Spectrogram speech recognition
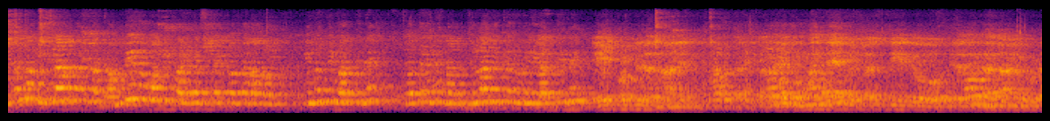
ಇದೆಲ್ಲ ವಿಚಾರಗಳನ್ನ ಗಂಭೀರವಾಗಿ ಪರಿಗಣಿಸಬೇಕು ಅಂತ ನಾನು ವಿನಂತಿ ಮಾಡ್ತೀನಿ ಜೊತೆಯಲ್ಲಿ ನಾನು ಜಿಲ್ಲಾಧಿಕಾರಿಗಳಿಗೆ ಹೇಳ್ತೀನಿ ಏಟ್ ಕೊಟ್ಟಿರೋದು ನಾನೇ ಅದಕ್ಕೆ ಮುಂದೆ ಇದು ಷಷ್ಠಿ ಇದು ಇದರಿಂದ ನಾನು ಕೂಡ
